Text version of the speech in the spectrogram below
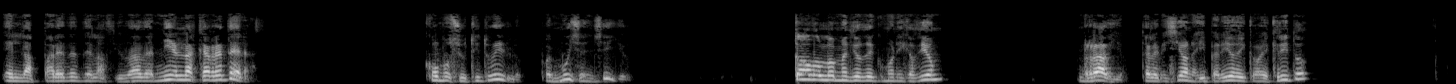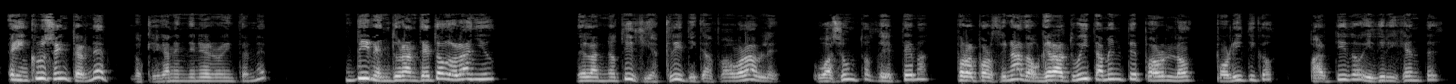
en las paredes de las ciudades ni en las carreteras. ¿Cómo sustituirlo? Pues muy sencillo. Todos los medios de comunicación, radio, televisiones y periódicos escritos, e incluso Internet, los que ganen dinero en Internet, viven durante todo el año de las noticias, críticas, favorables o asuntos de temas proporcionados gratuitamente por los políticos, partidos y dirigentes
